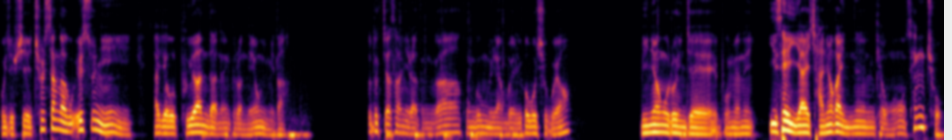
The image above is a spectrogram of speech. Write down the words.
모집 시 출산 가구 1순위 자격을 부여한다는 그런 내용입니다. 소득자산이라든가 공급 물량 한번 읽어보시고요. 민영으로 이제 보면은 2세 이하의 자녀가 있는 경우 생초,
